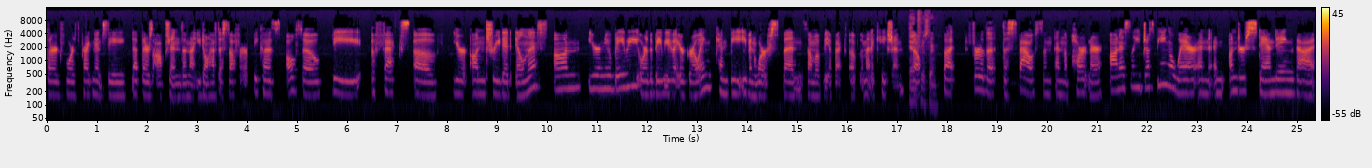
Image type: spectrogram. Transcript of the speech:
third, fourth pregnancy that there's options and that you don't have to suffer. Because also the effects of your untreated illness on your new baby or the baby that you're growing can be even worse than some of the effects of the medication. Interesting. So, but for the, the spouse and, and the partner, honestly, just being aware and, and understanding that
